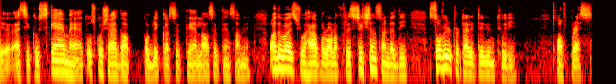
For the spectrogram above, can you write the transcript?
ऐसी कोई स्कैम है तो उसको शायद आप पब्लिक कर सकते हैं ला सकते हैं सामने। Otherwise you have lot of restrictions under the Soviet totalitarian theory of press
